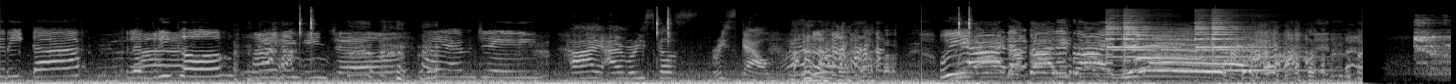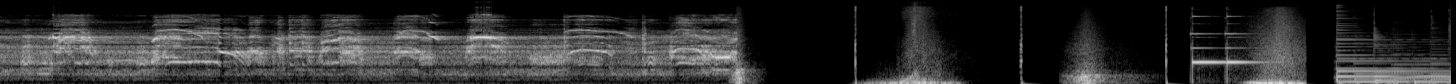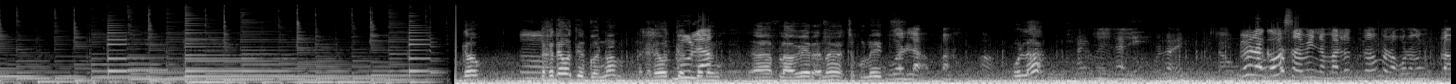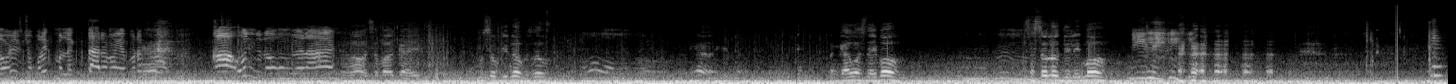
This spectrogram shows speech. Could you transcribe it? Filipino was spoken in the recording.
si Rika. Celebrico. Hi, I'm Angel. Hi, I'm Jane. Hi, I'm Riscal. Riscal. We are Nakadawat ka gwan, ma'am? Nakadawat ka, Bulak. ka ng ah, flower, ana, chocolates? wala pa. Wala? Mm-mm. Wala eh. Pero nagawas namin na malot naman ako ng flowers, chocolate, malagtar mga pero kaon ko na akong ganahan. Oo, sa bagay. Busog yun, no? busog. Oo. Yan, nakita. Nanggawas na ibo. Mm-mm. Sa sulod, dili mo. Dili.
